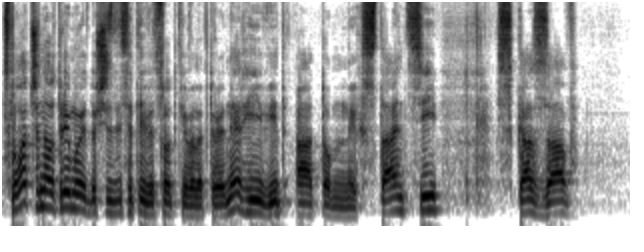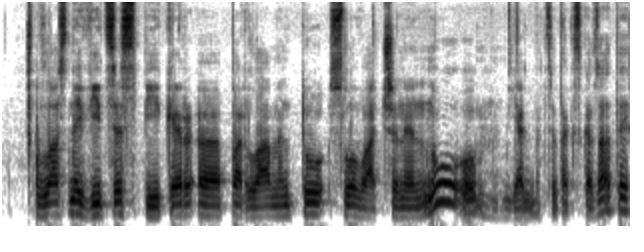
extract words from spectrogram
Словаччина отримує до 60% електроенергії від атомних станцій, сказав. Власне, віце-спікер е, парламенту Словаччини. Ну, як би це так сказати,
